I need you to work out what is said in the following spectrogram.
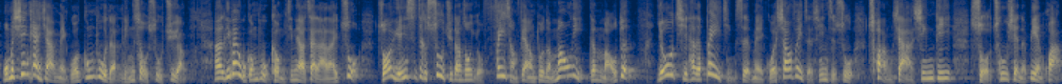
我们先看一下美国公布的零售数据啊，啊，礼拜五公布，可我们今天要再来来做，主要原因是这个数据当中有非常非常多的猫腻跟矛盾，尤其它的背景是美国消费者信心指数创下新低所出现的变化。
